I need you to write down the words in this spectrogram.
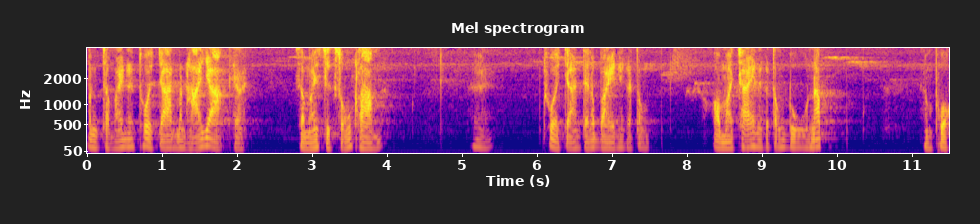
มันสมัยนะั้นถ้วยจานมันหายากใช่ไหมสมัยศึกสงครามถ้วยจานแต่ละใบนี่ก็ต้องเอามาใช้นี่ก็ต้องดูนับ พวก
